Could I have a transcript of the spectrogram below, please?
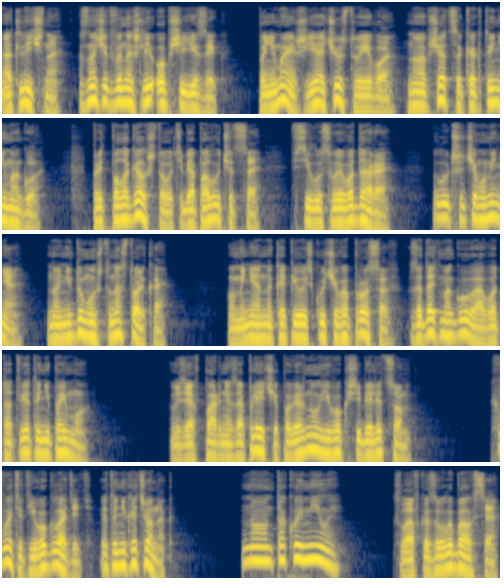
«Отлично. Значит, вы нашли общий язык. Понимаешь, я чувствую его, но общаться как ты не могу. Предполагал, что у тебя получится, в силу своего дара. Лучше, чем у меня, но не думал, что настолько. У меня накопилась куча вопросов, задать могу, а вот ответы не пойму. Взяв парня за плечи, повернул его к себе лицом. Хватит его гладить, это не котенок. Но он такой милый. Славка заулыбался.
